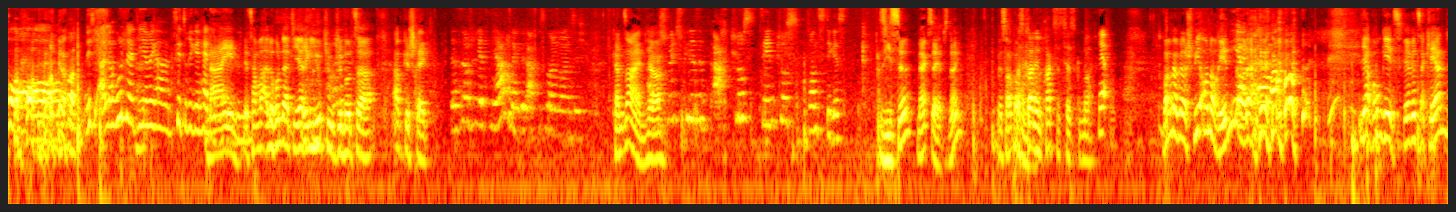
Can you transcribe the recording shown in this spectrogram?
Oh, nicht alle 100-Jährigen haben zittrige Hände. Nein, jetzt haben wir alle 100-jährigen YouTube-Benutzer abgeschreckt. Das sind auch schon die letzten Jahre weg mit 8 bis 99. Kann sein, ja. Schmidt-Spiele sind 8 plus, 10 plus, sonstiges. Siehst du? Merk selbst, ne? Weshalb Du hast gerade den Praxistest gemacht. Ja. Wollen wir über das Spiel auch noch reden? Ja, oder? ja, worum geht's? Wer will's erklären?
